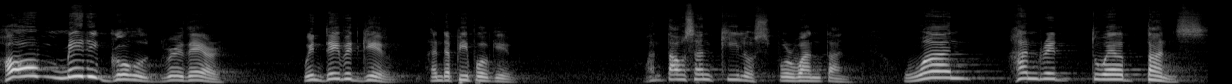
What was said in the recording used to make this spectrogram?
how many gold were there when David gave and the people gave. 1,000 kilos for one ton. 112 tons.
